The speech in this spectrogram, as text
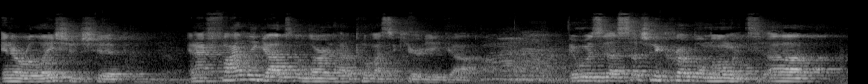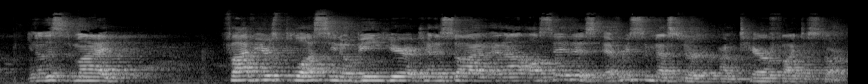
in a relationship, and I finally got to learn how to put my security in God. It was uh, such an incredible moment. Uh, you know, this is my five years plus, you know, being here at Kennesaw, and I'll, I'll say this every semester I'm terrified to start.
